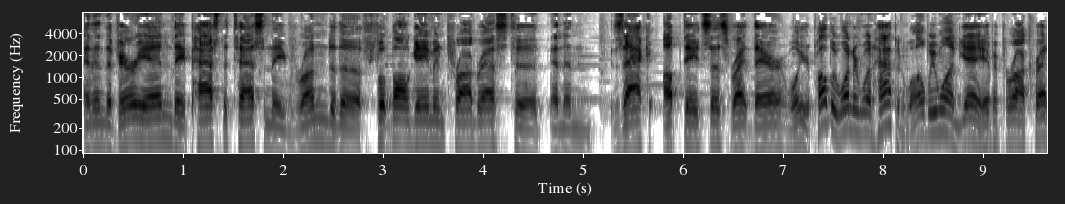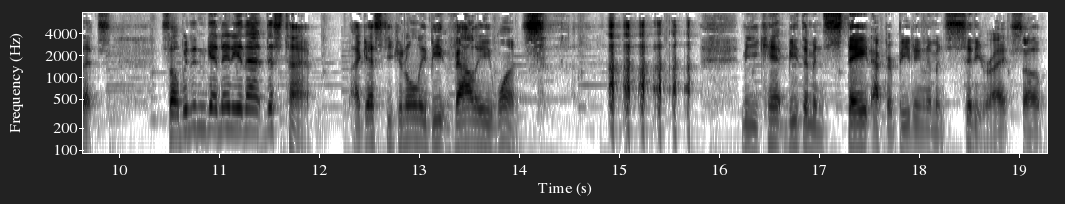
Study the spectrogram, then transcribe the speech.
And then the very end, they pass the test and they run to the football game in progress. To and then Zach updates us right there. Well, you're probably wondering what happened. Well, we won. Yay! Hip hip! Credits. So we didn't get any of that this time. I guess you can only beat Valley once. I mean, you can't beat them in state after beating them in city, right? So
